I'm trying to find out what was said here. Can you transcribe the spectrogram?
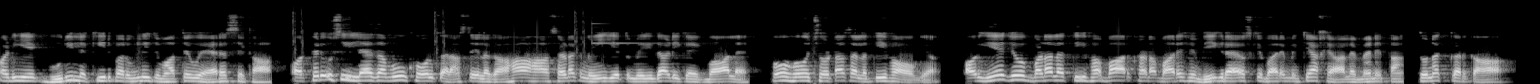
पड़ी एक भूरी लकीर पर उंगली जमाते हुए हैरत से कहा और फिर उसी लहजा मुँह खोल कर हंसने लगा हाँ हाँ सड़क नहीं, ये तो मेरी दाढ़ी का एक बाल है। हो हो छोटा सा लतीफा हो गया। और ये जो बड़ा लतीफा बाहर खड़ा बारिश में भीग रहा है, उसके बारे में क्या ख्याल है? मैंने तुनक कर कहा,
